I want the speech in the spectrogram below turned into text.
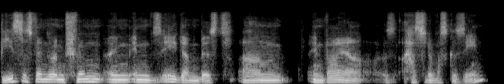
Wie ist es, wenn du im Schwimmen im, im See dann bist, ähm, in Weiher? Hast du da was gesehen?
